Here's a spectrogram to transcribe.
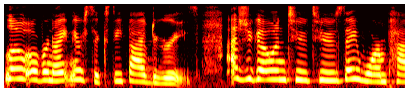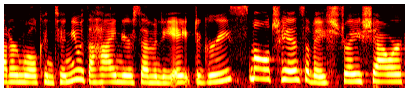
low overnight near 65 degrees. As you go into Tuesday, warm pattern will continue with a high near 78 degrees, small chance of a stray shower,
